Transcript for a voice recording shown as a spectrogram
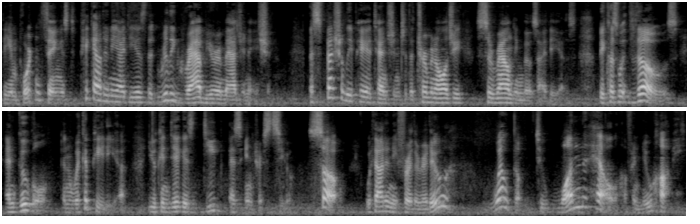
The important thing is to pick out any ideas that really grab your imagination. Especially pay attention to the terminology surrounding those ideas, because with those, and Google and Wikipedia, you can dig as deep as interests you. So, without any further ado, welcome to one hell of a new hobby.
